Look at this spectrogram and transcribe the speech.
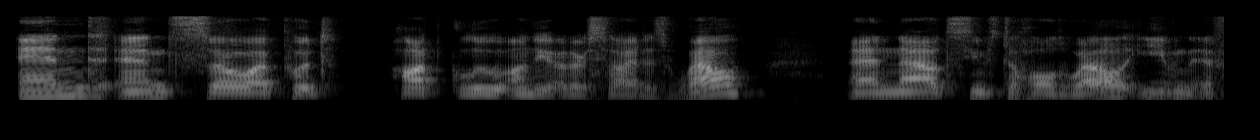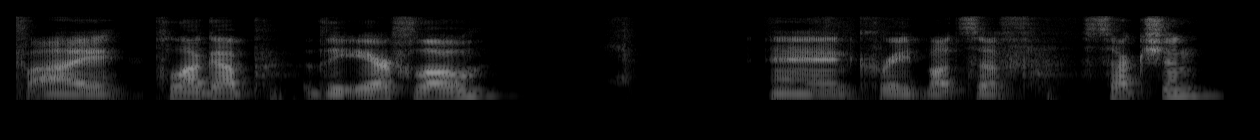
end, and so I put hot glue on the other side as well. And now it seems to hold well, even if I plug up the airflow and create lots of suction.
